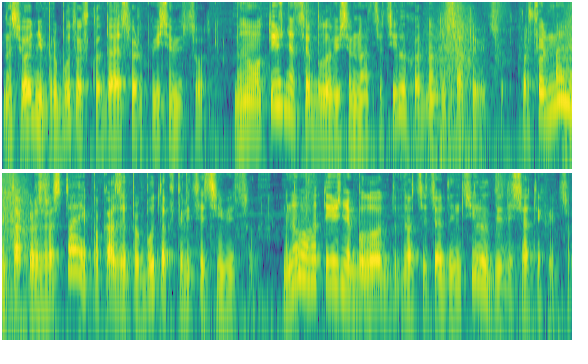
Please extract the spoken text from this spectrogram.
На сьогодні прибуток складає 48%. Минулого тижня це було 18,1%. Портфель мене також зростає і показує прибуток в 37%. Минулого тижня було 21,2%.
